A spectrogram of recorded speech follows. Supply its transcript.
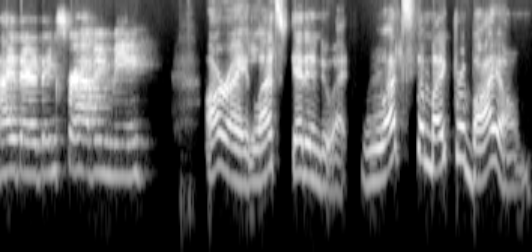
Hi there. Thanks for having me. All right, let's get into it. What's the microbiome?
